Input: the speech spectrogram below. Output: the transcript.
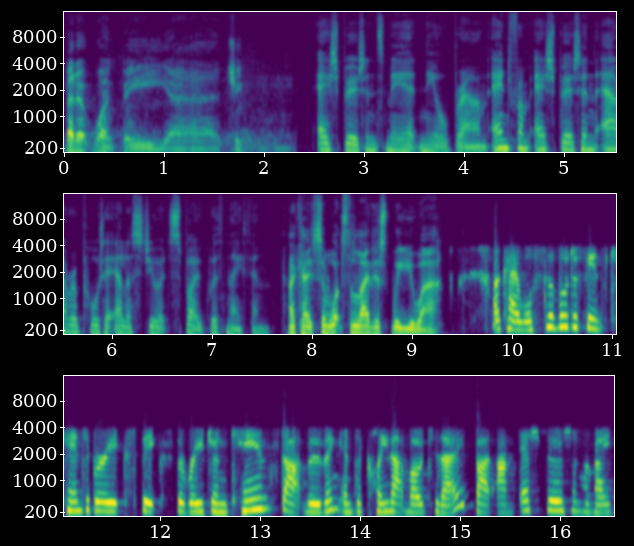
But it won't be uh, cheap. Ashburton's Mayor Neil Brown. And from Ashburton, our reporter Ella Stewart spoke with Nathan. Okay, so what's the latest where you are? Okay, well, Civil Defence Canterbury expects the region can start moving into clean-up mode today, but um, Ashburton remains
